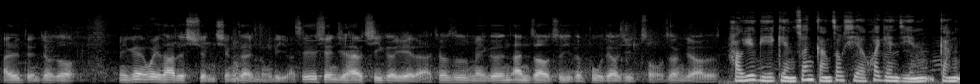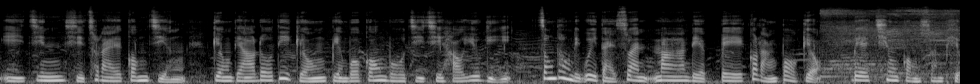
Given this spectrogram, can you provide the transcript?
还有一点就是说。每个人为他的选情在努力啊！其实选举还有七个月的，就是每个人按照自己的步调去走，这样就好了。侯友谊竞选工作室的发言人江义真是出来讲情，强调罗志强并无讲无支持侯友谊。总统立委大选哪力被个人布局，要抢攻选票？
